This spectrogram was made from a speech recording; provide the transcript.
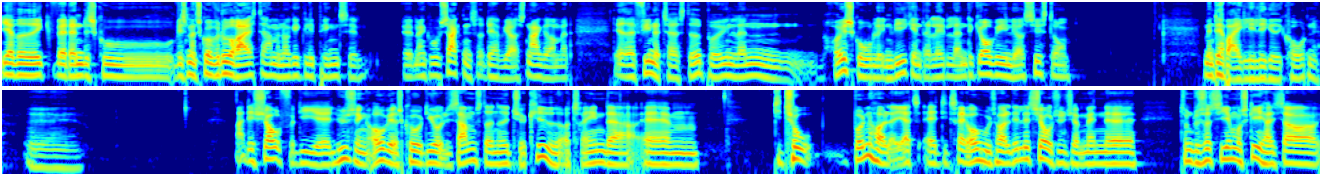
jeg ved ikke, hvordan det skulle... Hvis man skulle have været ude at rejse, det har man nok ikke lige penge til. Øh, man kunne sagtens, og det har vi også snakket om, at det havde været fint at tage afsted på en eller anden højskole en weekend eller et eller andet. Det gjorde vi egentlig også sidste år. Men det har bare ikke lige ligget i kortene. Øh, Nej, det er sjovt, fordi uh, Lysing og VSK, de var det samme sted nede i Tyrkiet og træne der. Um, de to bundhold af, af de tre Aarhus-hold, det er lidt sjovt, synes jeg, men uh, som du så siger, måske har I så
